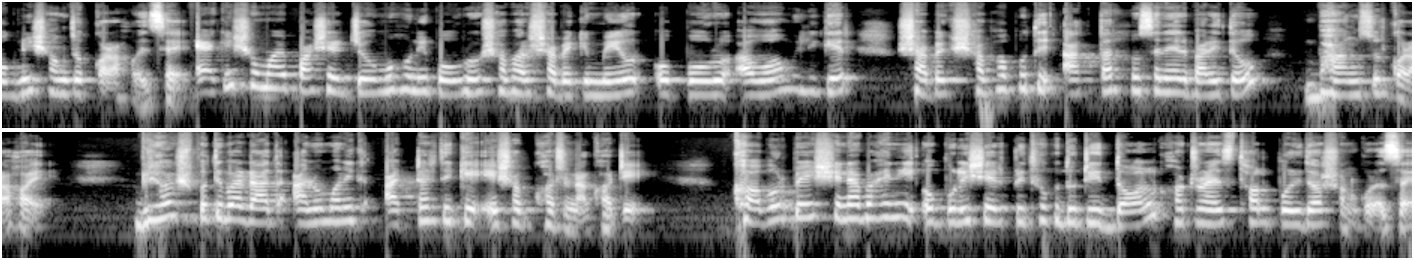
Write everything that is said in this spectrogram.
অগ্নিসংযোগ করা হয়েছে। একই সময় পাশের চৌমোহনী পৌরসভার সাবেক মেয়র ও পৌর আওয়ামী লীগের সাবেক সভাপতি আক্তার হোসেনের বাড়িতেও ভাঙচুর করা হয়। বৃহস্পতিবার রাত আনুমানিক আটটার দিকে এসব ঘটনা ঘটে। খবর পেয়ে সেনাবাহিনী ও পুলিশের পৃথক দুটি দল ঘটনাস্থল পরিদর্শন করেছে।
